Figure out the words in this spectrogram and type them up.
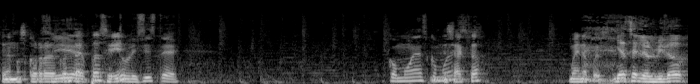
Tenemos correo de contacto, sí. Tú lo hiciste. ¿Cómo es? ¿Cómo Exacto. Bueno, pues Ya se le olvidó.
